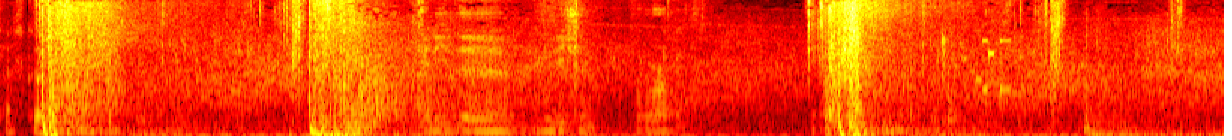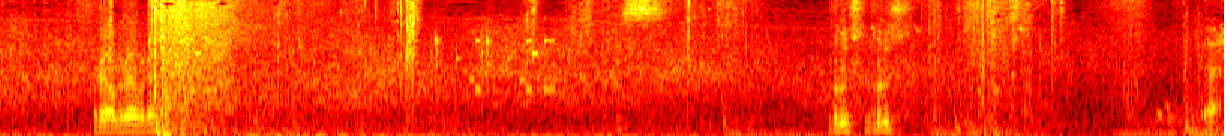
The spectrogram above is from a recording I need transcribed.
Qué asco. de. I need the munition for rocket. Bro, bro, bro. Yes. Rus, Rus. Da.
